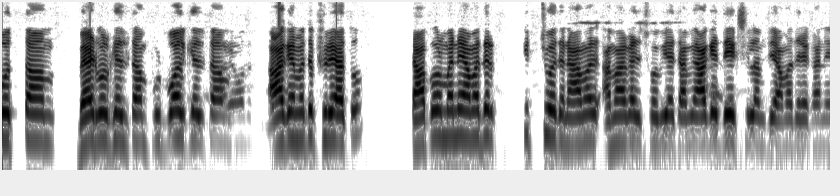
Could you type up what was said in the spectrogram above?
করতাম ব্যাট বল খেলতাম ফুটবল খেলতাম আগের মতো ফিরে যেত তারপর মানে আমাদের কিচ্ছু হচ্ছে না আমার আমার কাছে ছবি আছে আমি আগে দেখছিলাম যে আমাদের এখানে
